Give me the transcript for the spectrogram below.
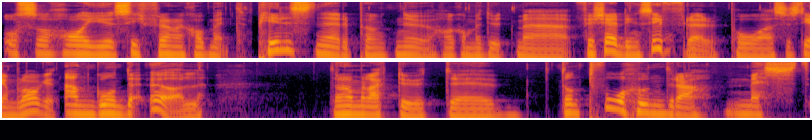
Och så har ju siffrorna kommit. Pilsner.nu har kommit ut med försäljningssiffror på Systembolaget angående öl. Där har man lagt ut eh, de 200 mest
